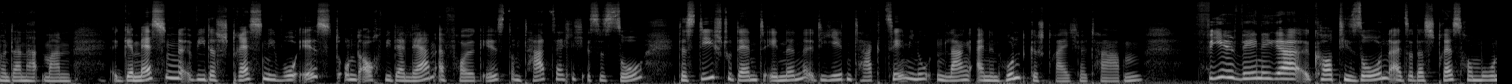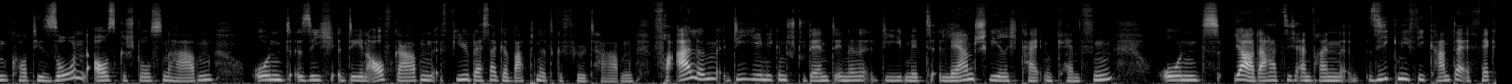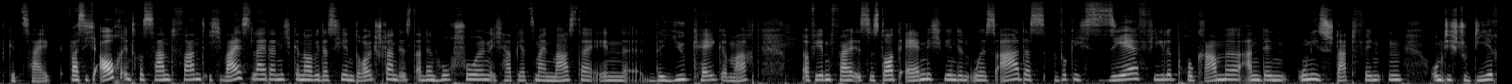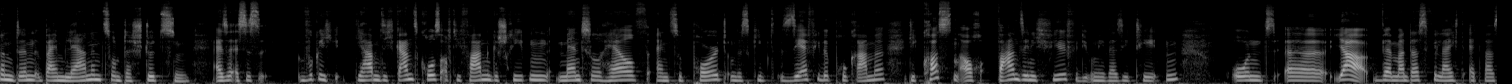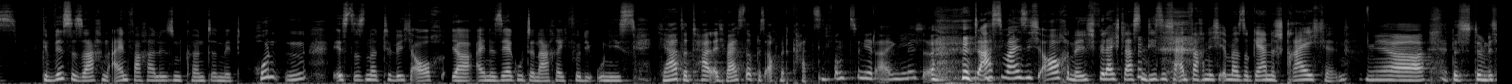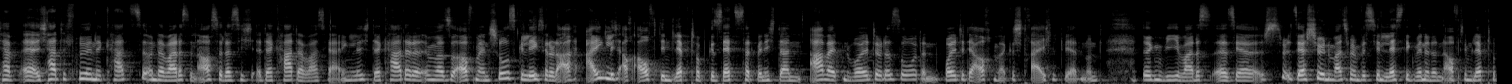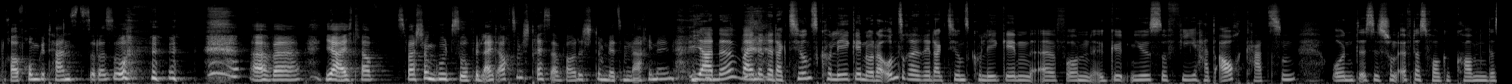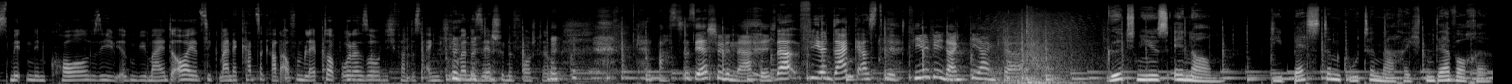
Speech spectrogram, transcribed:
Und dann hat man gemessen, wie das Stressniveau ist und auch wie der Lernerfolg ist. Und tatsächlich ist es so, dass die StudentInnen, die jeden Tag zehn Minuten lang einen Hund gestreichelt haben, viel weniger Cortison, also das Stresshormon Cortison, ausgestoßen haben und sich den Aufgaben viel besser gewappnet gefühlt haben. Vor allem diejenigen Studentinnen, die mit Lernschwierigkeiten kämpfen und ja, da hat sich einfach ein signifikanter Effekt gezeigt. Was ich auch interessant fand, ich weiß leider nicht genau, wie das hier in Deutschland ist an den Hochschulen. Ich habe jetzt meinen Master in the UK gemacht. Auf jeden Fall ist es dort ähnlich wie in den USA, dass wirklich sehr viele Programme an den Unis stattfinden, um die Studierenden beim Lernen zu unterstützen. Also es ist wirklich, die haben sich ganz groß auf die Fahnen geschrieben, Mental Health and Support. Und es gibt sehr viele Programme, die kosten auch wahnsinnig viel für die Universitäten. Und äh, ja, wenn man das vielleicht etwas gewisse Sachen einfacher lösen könnte mit Hunden, ist es natürlich auch ja, eine sehr gute Nachricht für die Unis. Ja, total. Ich weiß nicht, ob das auch mit Katzen funktioniert eigentlich. Das weiß ich auch nicht. Vielleicht lassen die sich einfach nicht immer so gerne streicheln. Ja, das stimmt. Ich, hab, äh, ich hatte früher eine Katze und da war das dann auch so, dass ich, äh, der Kater war es ja eigentlich, der Kater dann immer so auf meinen Schoß gelegt hat oder auch, eigentlich auch auf den Laptop gesetzt hat, wenn ich dann arbeiten wollte oder so. Dann wollte der auch immer gestreichelt werden und irgendwie war das äh, sehr, sehr schön, manchmal ein bisschen lästig, wenn er dann auf dem Laptop drauf rum rumgetanzt oder so. Aber ja, ich glaube, es war schon gut so. Vielleicht auch zum Stressabbau, das stimmt jetzt im Nachhinein. Ja, ne? Meine Redaktionskollegin oder unsere Redaktionskollegin äh, von Good News, Sophie, hat auch Katzen. Und es ist schon öfters vorgekommen, dass mitten im Call sie irgendwie meinte, oh, jetzt liegt meine Katze gerade auf dem Laptop oder so. Und ich fand das eigentlich immer eine sehr schöne Vorstellung. Ach, so sehr schöne Nachricht. Na, vielen Dank, Astrid. Vielen, vielen Dank, Bianca. Good News enorm. Die besten guten Nachrichten der Woche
